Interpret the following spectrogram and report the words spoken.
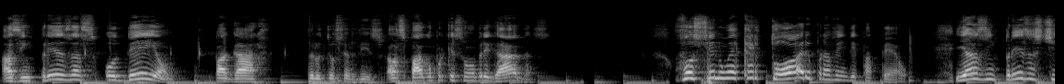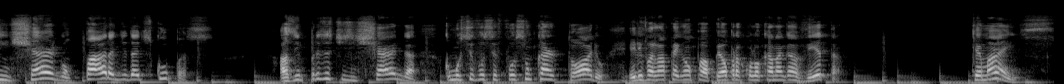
as empresas odeiam pagar pelo teu serviço. Elas pagam porque são obrigadas. Você não é cartório para vender papel. E as empresas te enxergam, para de dar desculpas. As empresas te enxergam como se você fosse um cartório. Ele vai lá pegar um papel para colocar na gaveta. que mais?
